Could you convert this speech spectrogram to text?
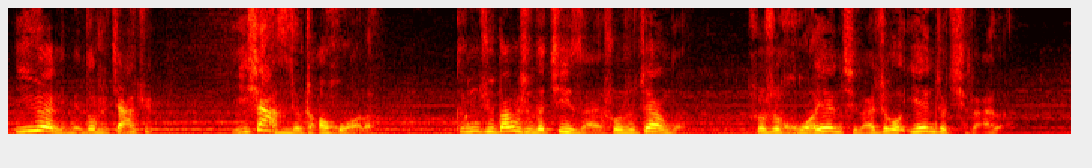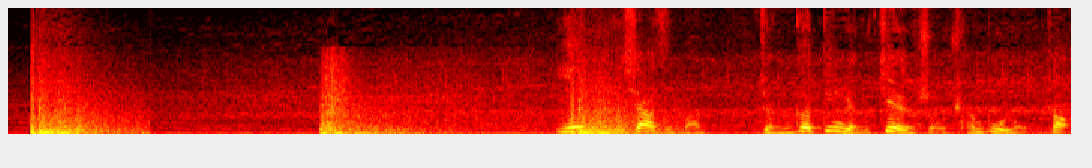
医院里面都是家具，一下子就着火了。根据当时的记载，说是这样的，说是火焰起来之后，烟就起来了。烟一下子把整个定远的舰首全部笼罩。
